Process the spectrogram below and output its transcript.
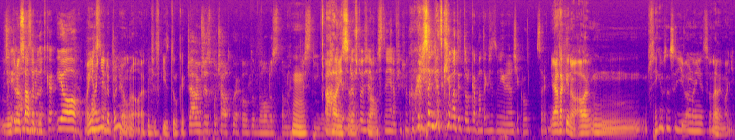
Počkej, Oni to docela hodně- teďka, jo, Oni vlastně. hodně doplňují, no, jako český titulky. Já vím, že zpočátku jako to bylo dost tam jako Hmm. tristní. A hlavně jsem- došlo, že no. stejně na všechno koukáš s anglickýma titulkama, takže to nikdy nečekal. Sorry. Já taky no, ale mm, s někým jsem se díval na něco, nevím ani.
